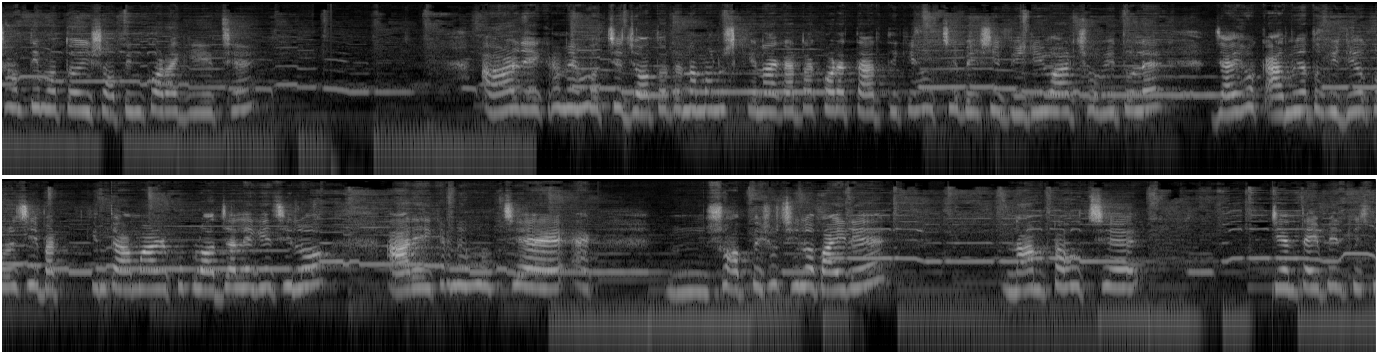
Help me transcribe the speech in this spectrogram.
শান্তি মতো এই শপিং করা গিয়েছে। আর এখানে হচ্ছে যতটা না মানুষ কেনাকাটা করে, তার থেকে হচ্ছে বেশি ভিডিও আর ছবি তোলে। যাই হোক, আমিও তো ভিডিও করেছি বাট কিন্তু আমার খুব লজ্জা লেগেছিল। আর এখানে হচ্ছে এক সব কিছু ছিল বাইরে। নামটা হচ্ছে জেন টাইপের কিছু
